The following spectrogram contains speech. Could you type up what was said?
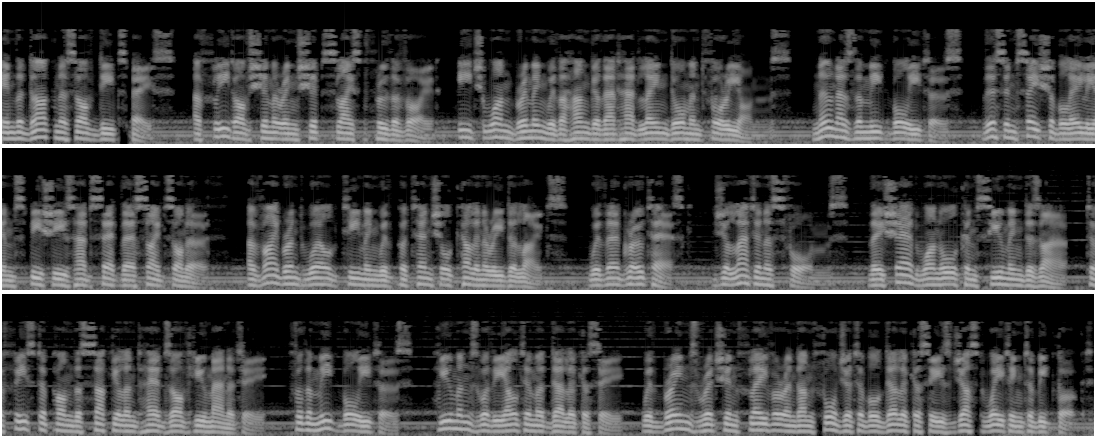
In the darkness of deep space, a fleet of shimmering ships sliced through the void, each one brimming with a hunger that had lain dormant for eons. Known as the Meatball Eaters, this insatiable alien species had set their sights on Earth. A vibrant world teeming with potential culinary delights. With their grotesque, gelatinous forms, they shared one all-consuming desire, to feast upon the succulent heads of humanity. For the Meatball Eaters, Humans were the ultimate delicacy, with brains rich in flavor and unforgettable delicacies just waiting to be cooked.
